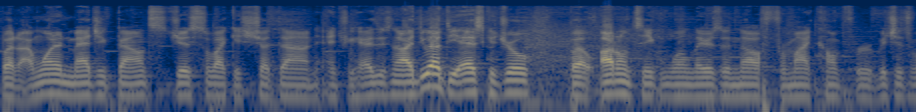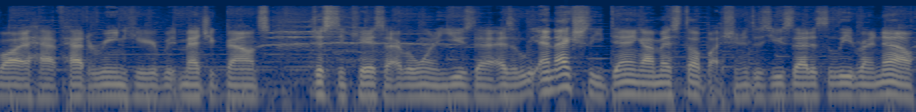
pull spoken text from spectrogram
But I wanted Magic Bounce just so I could shut down entry hazards. Now I do have the Excadrill, but I don't think one layer is enough for my comfort, which is why I have Hatterene here with Magic Bounce, just in case I ever want to use that as a lead. And actually, dang, I messed up. I shouldn't just use that as the lead right now,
